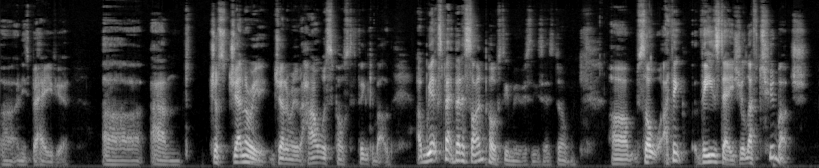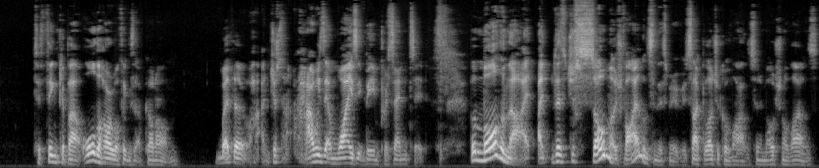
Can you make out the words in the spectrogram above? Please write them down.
uh, and his behaviour, uh, and just generally, generally how we're supposed to think about them. Uh, we expect better signposting movies these days, don't we? Um, so I think these days you're left too much to think about all the horrible things that have gone on. Whether just how is it and why is it being presented, but more than that, I, I, there's just so much violence in this movie, psychological violence and emotional violence,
